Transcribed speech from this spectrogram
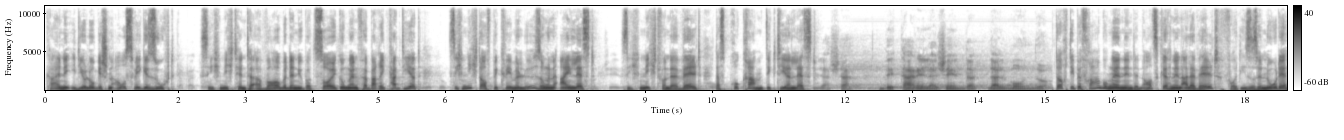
keine ideologischen Auswege sucht, sich nicht hinter erworbenen Überzeugungen verbarrikadiert, sich nicht auf bequeme Lösungen einlässt, sich nicht von der Welt das Programm diktieren lässt. Doch die Befragungen in den Ortskirchen in aller Welt vor dieser Synode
